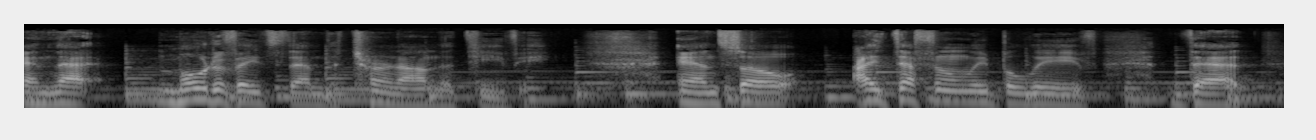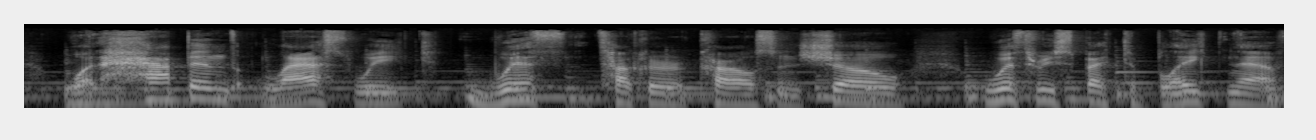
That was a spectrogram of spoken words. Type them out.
and that motivates them to turn on the TV. And so I definitely believe that what happened last week with Tucker Carlson's show with respect to Blake Neff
